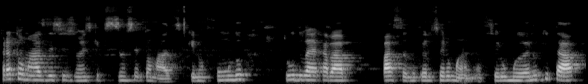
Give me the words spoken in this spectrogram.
para tomar as decisões que precisam ser tomadas, porque no fundo tudo vai acabar passando pelo ser humano, é o ser humano que está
